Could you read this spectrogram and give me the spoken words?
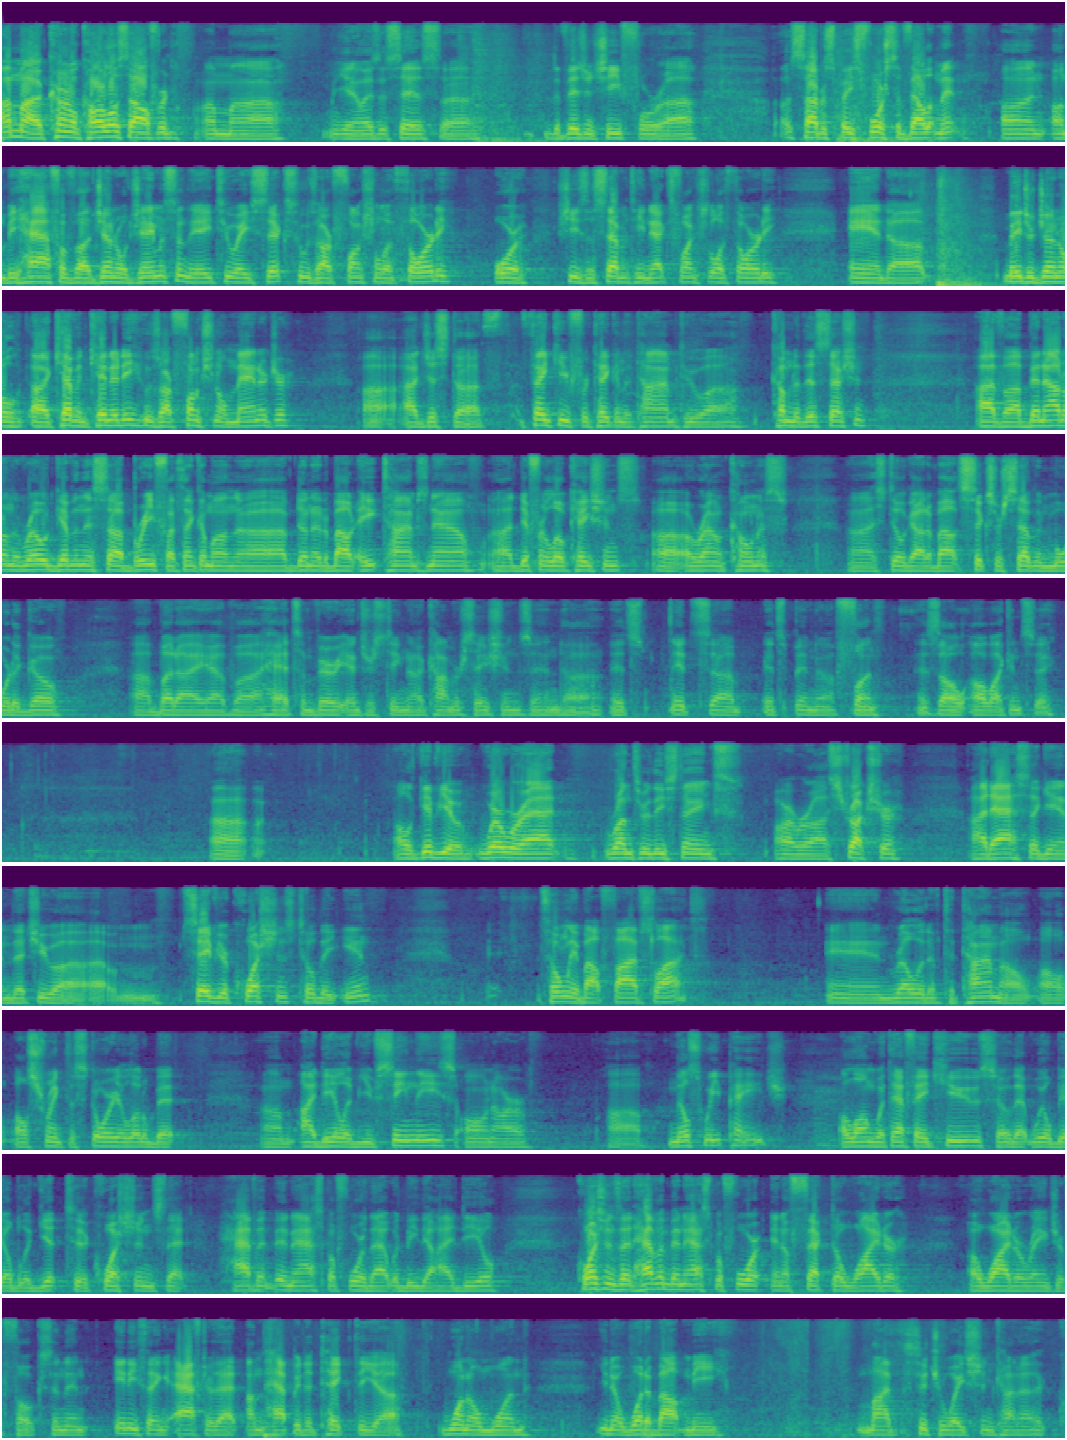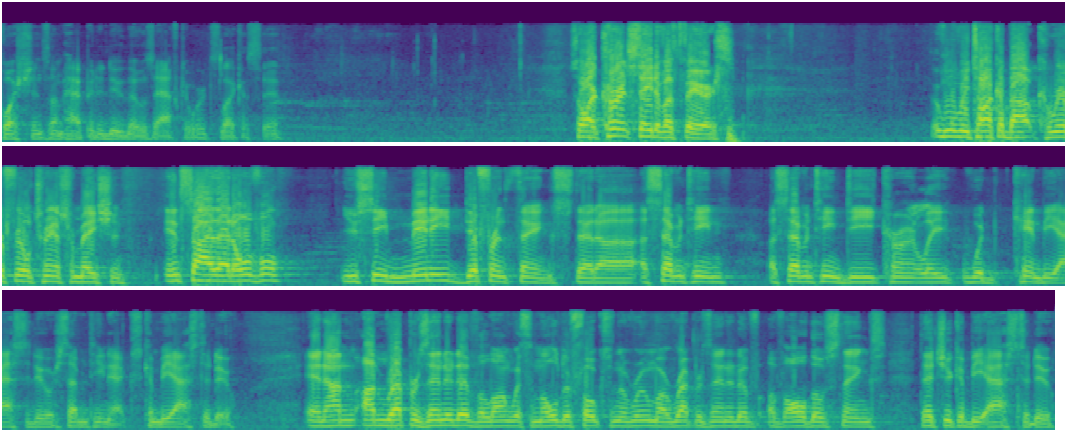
I'm uh, Colonel Carlos Alfred. I'm, uh, you know, as it says, uh, Division Chief for uh, Cyberspace Force Development on, on behalf of uh, General Jamieson, the A2A6, who's our functional authority, or she's a 17X functional authority, and uh, Major General Kevin Kennedy, who's our functional manager. I just thank you for taking the time to come to this session. I've uh, been out on the road giving this uh, brief. I think I'm on, uh, I've done it about eight times now, different locations around CONUS. Uh, I still got about six or seven more to go. Uh, but I have uh, had some very interesting conversations, and it's, it's, it's been fun, is all, all I can say. I'll give you where we're at, run through these things, our uh, structure. I'd ask again that you uh, um, save your questions till the end. It's only about five slides, and relative to time, I'll, I'll, I'll shrink the story a little bit. Um, ideally, you've seen these on our uh, MilSuite page, along with FAQs, so that we'll be able to get to questions that haven't been asked before. That would be the ideal. Questions that haven't been asked before and affect a wider, a wider range of folks. And then anything after that, I'm happy to take the uh, one-on-one, you know, what about me, my situation kind of questions. I'm happy to do those afterwards, like I said. So our current state of affairs. When we talk about career field transformation, inside that oval, you see many different things that uh, a 17, a 17D currently would, can be asked to do, or 17X can be asked to do. And I'm, I'm representative, along with some older folks in the room, are representative of all those things that you could be asked to do.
